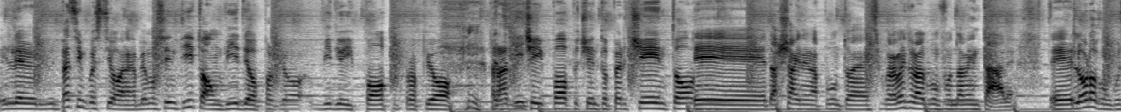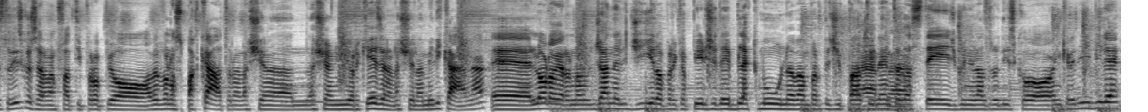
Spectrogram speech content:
il, il pezzo in questione che abbiamo sentito ha un video proprio video hip hop, proprio radice hip hop 100% e da Shining appunto è sicuramente un album fondamentale. E loro con questo disco si erano fatti proprio avevano spaccato nella scena, nella scena newyorkese, nella scena americana. E loro erano già nel giro per capirci dei Black Moon, avevano partecipato Eh, in Enter the Stage, quindi un altro disco incredibile.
